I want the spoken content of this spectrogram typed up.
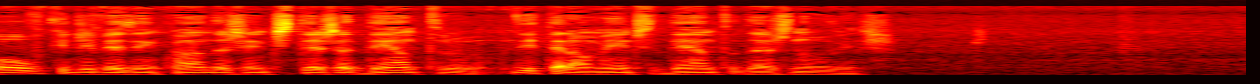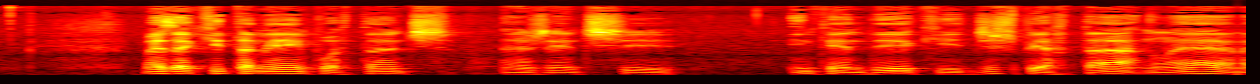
Ou que de vez em quando a gente esteja dentro, literalmente dentro das nuvens. Mas aqui também é importante a gente entender que despertar não é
